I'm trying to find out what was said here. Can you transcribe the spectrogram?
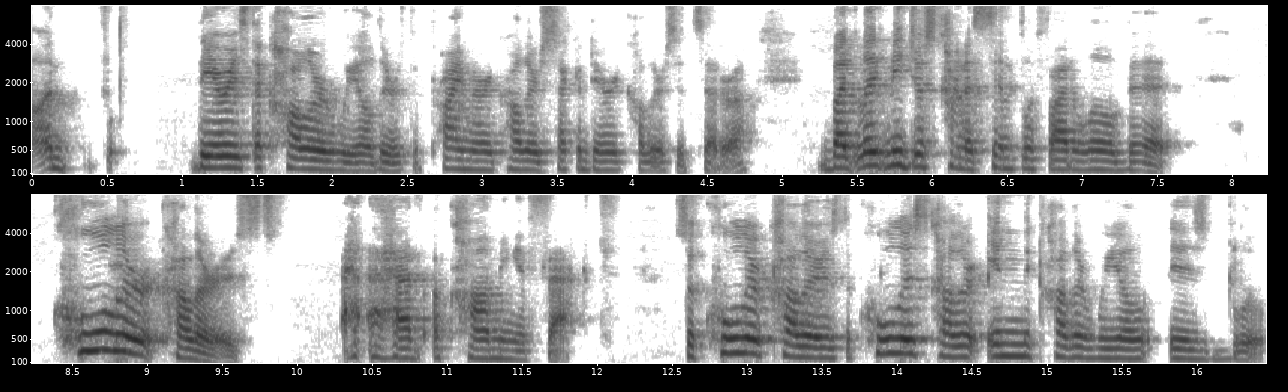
um, there is the color wheel there's the primary colors secondary colors etc but let me just kind of simplify it a little bit. Cooler colors ha have a calming effect. So cooler colors the coolest color in the color wheel is blue.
